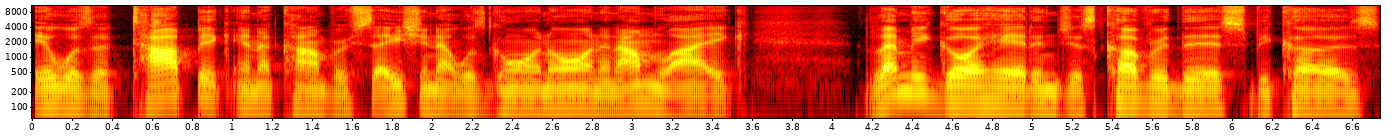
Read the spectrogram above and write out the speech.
it was a topic and a conversation that was going on. And I'm like, let me go ahead and just cover this because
